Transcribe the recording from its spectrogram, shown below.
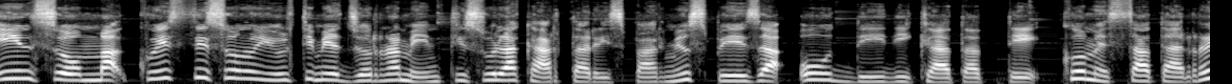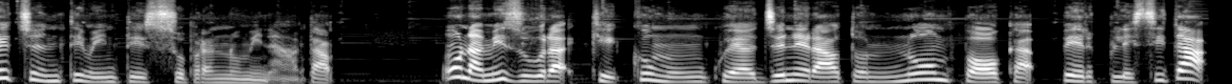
Insomma, questi sono gli ultimi aggiornamenti sulla carta risparmio spesa o dedicata a te, come è stata recentemente soprannominata. Una misura che comunque ha generato non poca perplessità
